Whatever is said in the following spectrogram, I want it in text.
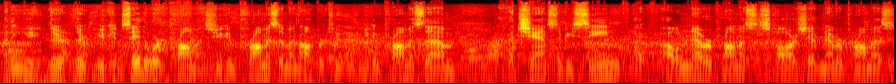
I think you, there, there, you can say the word promise. You can promise them an opportunity. You can promise them a chance to be seen. I, I will never promise a scholarship. Never promise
